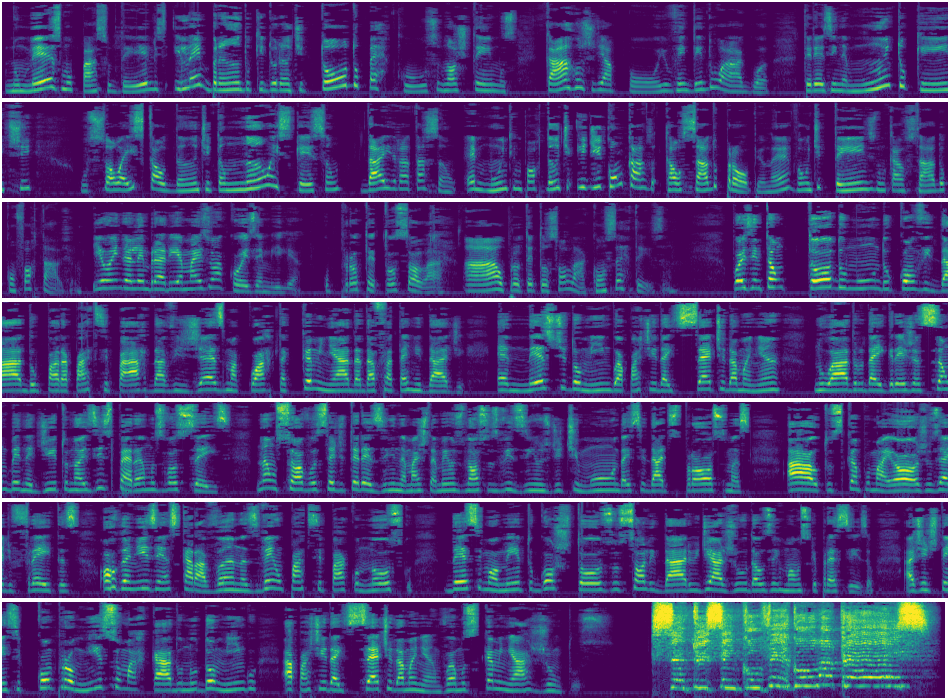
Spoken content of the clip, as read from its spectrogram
no mesmo passo deles e lembrando que durante todo o percurso nós temos carros de apoio vendendo água. Teresina é muito quente, o sol é escaldante, então não esqueçam da hidratação. É muito importante e de com calçado próprio, né? Vão de tênis, um calçado confortável. E eu ainda lembraria mais uma coisa, Emília o protetor solar. Ah, o protetor solar, com certeza. Pois então, todo mundo convidado para participar da 24ª Caminhada da Fraternidade. É neste domingo, a partir das sete da manhã, no adro da Igreja São Benedito, nós esperamos vocês. Não só você de Teresina, mas também os nossos vizinhos de Timon, das cidades próximas, Altos, Campo Maior, José de Freitas. Organizem as caravanas, venham participar conosco desse momento gostoso, solidário e de ajuda aos irmãos que precisam. A gente tem esse compromisso marcado no domingo, a partir das sete da manhã. Vamos caminhar juntos. 105,3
